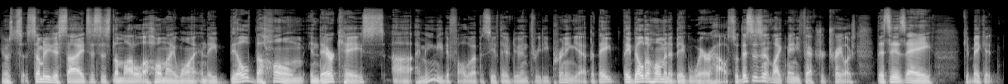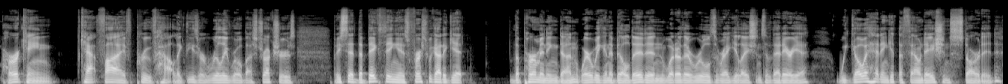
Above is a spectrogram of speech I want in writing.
you know, somebody decides this is the model of home I want, and they build the home. In their case, uh, I may need to follow up and see if they're doing 3D printing yet, but they they build a home in a big warehouse. So this isn't like manufactured trailers. This is a can make it hurricane cat 5 proof how like these are really robust structures but he said the big thing is first we got to get the permitting done where are we going to build it and what are the rules and regulations of that area we go ahead and get the foundation started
